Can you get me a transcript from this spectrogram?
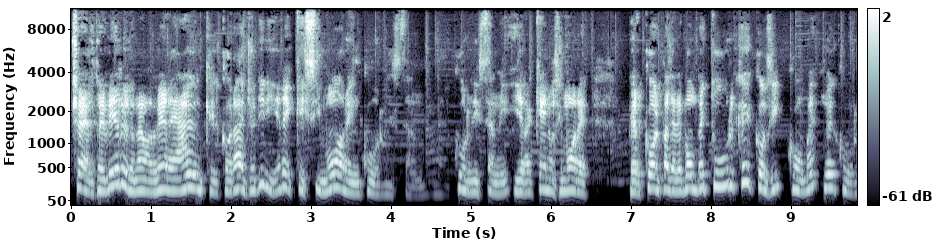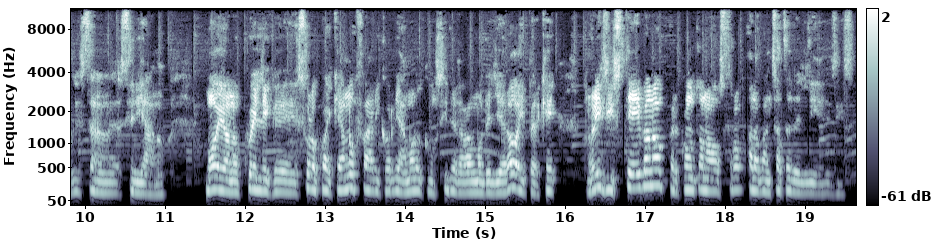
Certo, è vero, dobbiamo avere anche il coraggio di dire che si muore in Kurdistan. Nel Kurdistan iracheno si muore per colpa delle bombe turche, così come nel Kurdistan siriano. Muoiono quelli che solo qualche anno fa, ricordiamolo, consideravamo degli eroi perché resistevano per conto nostro all'avanzata dell'ISIS.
